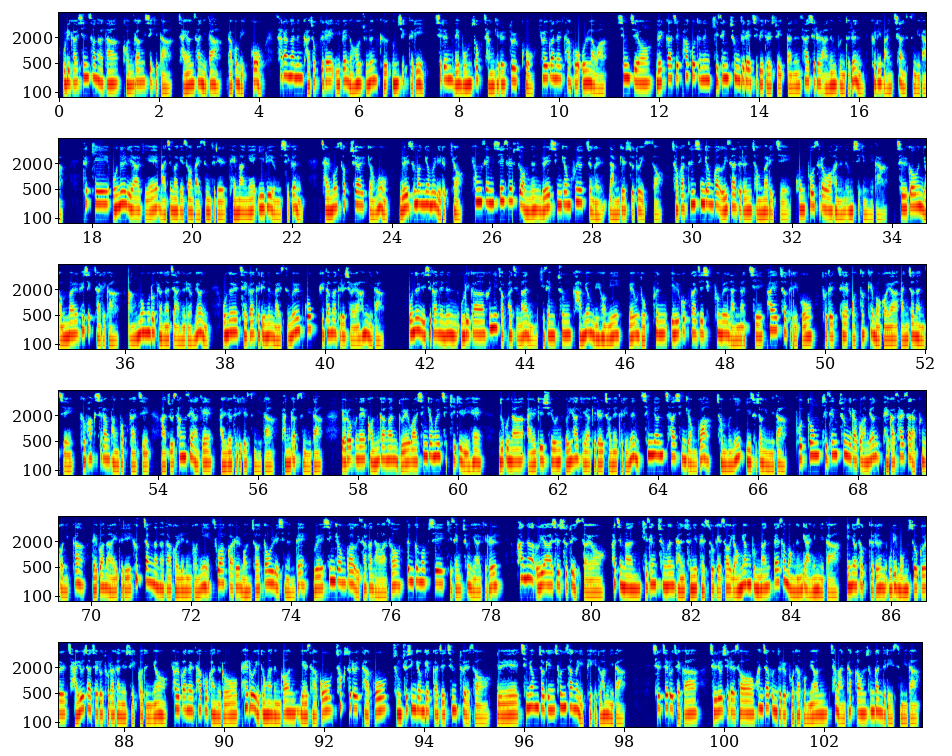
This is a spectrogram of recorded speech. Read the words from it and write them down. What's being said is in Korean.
우리가 신선하다, 건강식이다, 자연산이다 라고 믿고 사랑하는 가족들의 입에 넣어주는 그 음식들이 실은 내 몸속 장기를 뚫고 혈관을 타고 올라와 심지어 뇌까지 파고드는 기생충들의 집이 될 수 있다는 사실을 아는 분들은 그리 많지 않습니다. 특히 오늘 이야기의 마지막에서 말씀드릴 대망의 1위 음식은 잘못 섭취할 경우 뇌수막염을 일으켜 평생 씻을 수 없는 뇌신경 후유증을 남길 수도 있어 저 같은 신경과 의사들은 정말이지 공포스러워하는 음식입니다. 즐거운 연말 회식 자리가 악몽으로 변하지 않으려면 오늘 제가 드리는 말씀을 꼭 귀담아 들으셔야 합니다. 오늘 이 시간에는 우리가 흔히 접하지만 기생충 감염 위험이 매우 높은 7가지 식품을 낱낱이 파헤쳐 드리고 도대체 어떻게 먹어야 안전한지 그 확실한 방법까지 아주 상세하게 알려드리겠습니다. 반갑습니다. 여러분의 건강한 뇌와 신경을 지키기 위해 누구나 알기 쉬운 의학 이야기를 전해드리는 10년차 신경과 전문의 이수정입니다. 보통 기생충이라고 하면 배가 살살 아픈 거니까 내과나 아이들이 흑장난하다 걸리는 거니 소아과를 먼저 떠올리시는데 왜 신경과 의사가 나와서 뜬금없이 기생충 이야기를 하나 의아하실 수도 있어요. 하지만 기생충은 단순히 뱃속에서 영양분만 뺏어 먹는 게 아닙니다. 이 녀석들은 우리 몸속을 자유자재로 돌아다닐 수 있거든요. 혈관을 타고 간으로 폐로 이동하는 건 예사고 척수를 타고 중추신경계까지 침투해서 뇌에 치명적인 손상을 입히기도 합니다. 실제로 제가 진료실에서 환자분들을 보다 보면 참 안타까운 순간들이 있습니다.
